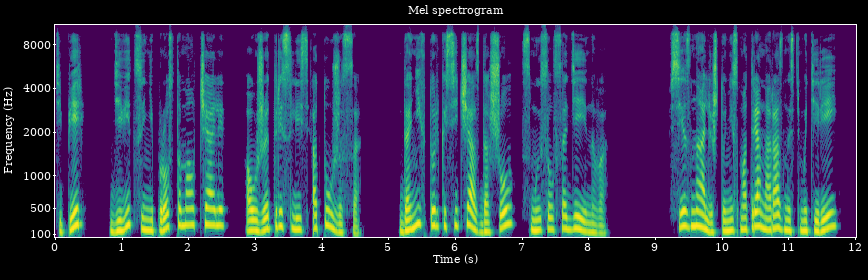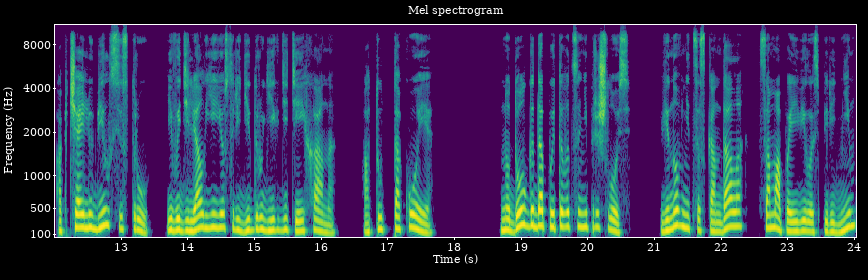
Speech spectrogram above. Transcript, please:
Теперь девицы не просто молчали, а уже тряслись от ужаса. До них только сейчас дошел смысл содеянного. Все знали, что, несмотря на разность матерей, Акчай любил сестру и выделял ее среди других детей хана. А тут такое. Но долго допытываться не пришлось. Виновница скандала сама появилась перед ним,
